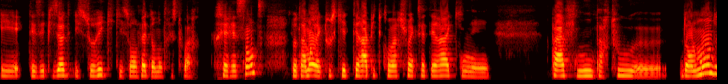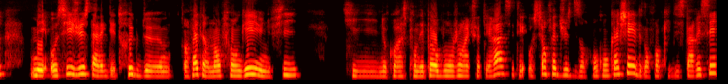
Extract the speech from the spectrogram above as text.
et des épisodes historiques qui sont en fait dans notre histoire très récente, notamment avec tout ce qui est thérapie de conversion, etc., qui n'est pas fini partout euh, dans le monde, mais aussi juste avec des trucs de, en fait, un enfant gay, une fille qui ne correspondait pas au bon genre, etc. C'était aussi en fait juste des enfants qu'on cachait, des enfants qui disparaissaient.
